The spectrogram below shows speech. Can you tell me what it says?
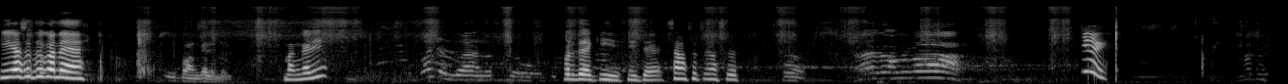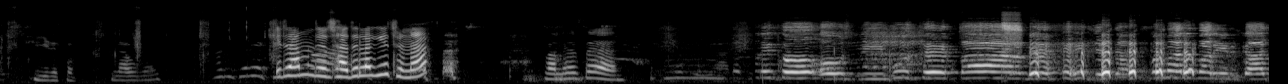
কি আছে দোকানে? পরে দেখ কি এই যে চানাচুর টানাচুর এই দেখো লাউ গাছ। এটা আমাদের ছাদে লাগিয়েছো না? ভালো আছেন তো বুঝতে পারবে তোমার বাড়ির কাজ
